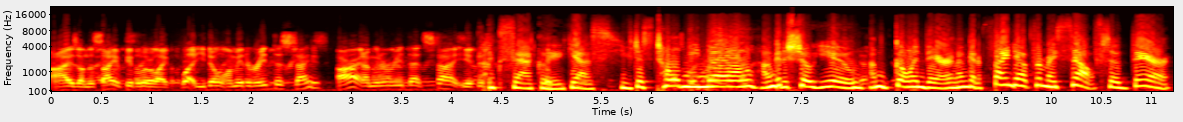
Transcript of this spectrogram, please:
eyes on the site. People are like, "What? You don't want me to read this site? All right, I'm going to read that site." You know? Exactly. Yes. You've just told me no. I'm going to show you. I'm going there and I'm going to find out for myself. So there.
